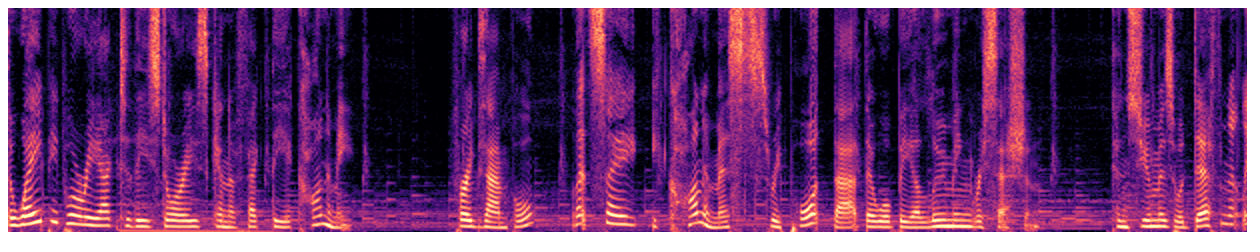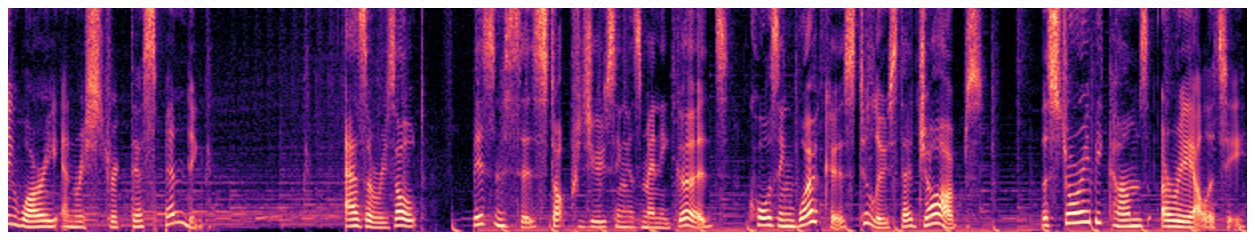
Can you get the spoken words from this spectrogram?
The way people react to these stories can affect the economy. For example, let's say economists report that there will be a looming recession. Consumers will definitely worry and restrict their spending. As a result, businesses stop producing as many goods, causing workers to lose their jobs the story becomes a reality.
